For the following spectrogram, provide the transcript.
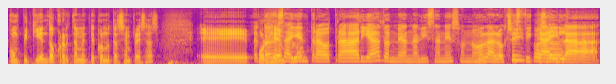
compitiendo correctamente con otras empresas. Eh, por Entonces ejemplo, ahí entra otra área donde analizan eso, ¿no? Mm, La sí, logística o sea- y la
